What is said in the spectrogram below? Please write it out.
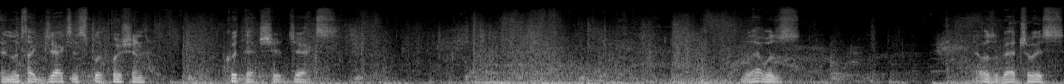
And looks like is split pushing. Quit that shit, Jax. Well, that was... That was a bad choice.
